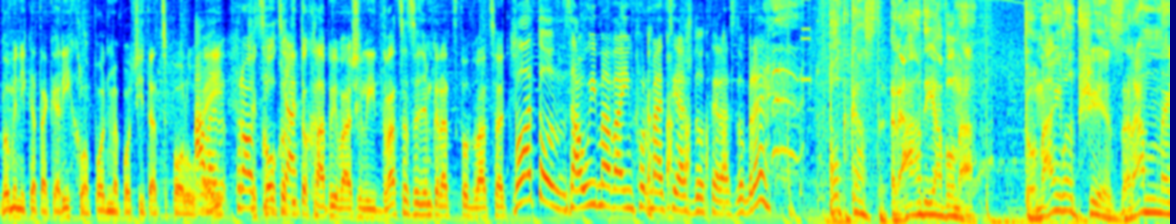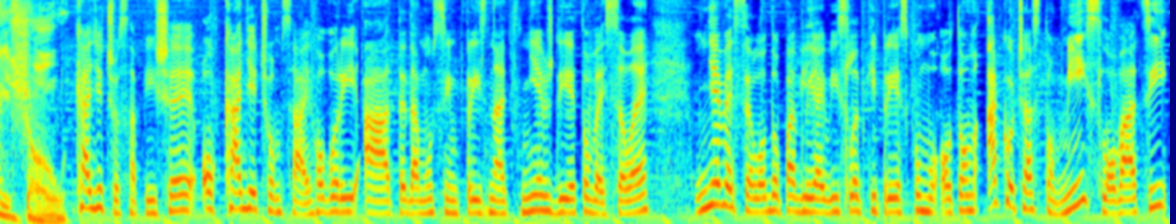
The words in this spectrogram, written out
Dominika, tak rýchlo poďme počítať spolu. Ale hej? že koľko ťa. títo chlapi vážili? 27 x 120? Bola to zaujímavá informácia až doteraz, dobre? Podcast Rádia Vlna. To najlepšie z rannej show. Kadečo sa píše, o kadečom sa aj hovorí a teda musím priznať, nevždy je to veselé. Neveselo dopadli aj výsledky prieskumu o tom, ako často my, Slováci,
